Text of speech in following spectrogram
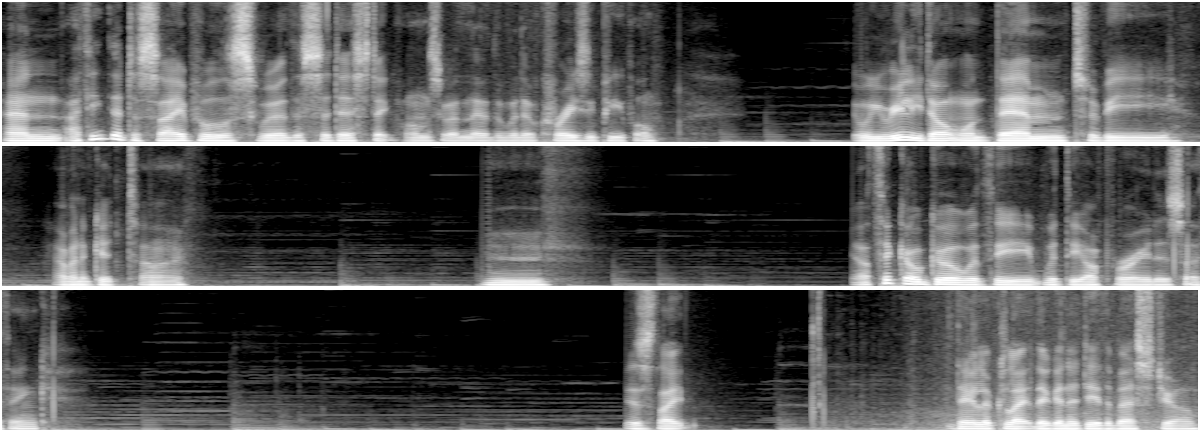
and I think the disciples were the sadistic ones, when they were the crazy people. We really don't want them to be having a good time. Hmm. I think I'll go with the with the operators. I think. Is like they look like they're gonna do the best job.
